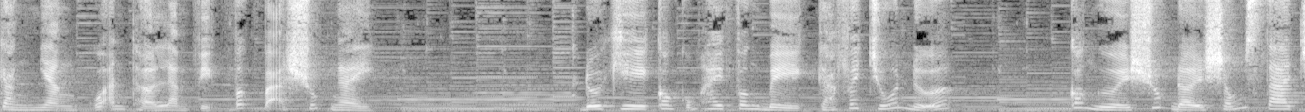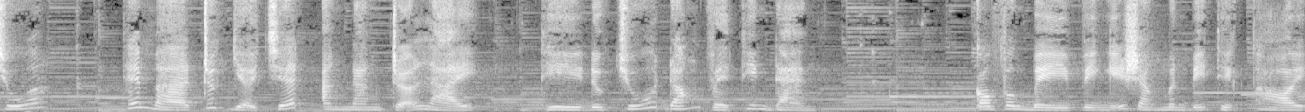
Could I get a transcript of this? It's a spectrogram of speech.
cằn nhằn của anh thợ làm việc vất vả suốt ngày. Đôi khi con cũng hay phân bì cả với chúa nữa. Có người suốt đời sống xa chúa, thế mà trước giờ chết ăn năn trở lại, thì được chúa đón về thiên đàng. Con phân bì vì nghĩ rằng mình bị thiệt thòi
